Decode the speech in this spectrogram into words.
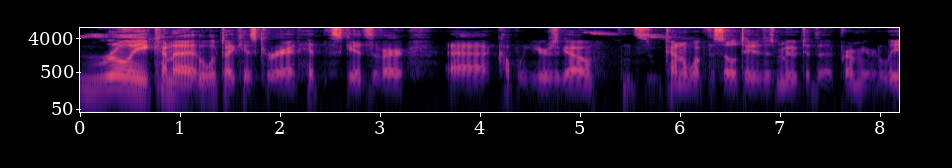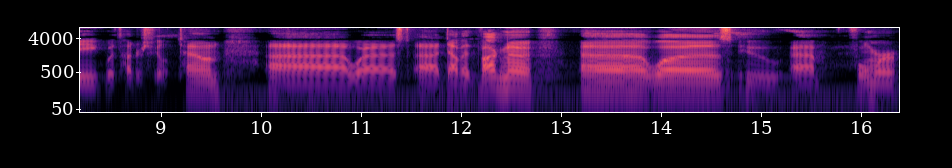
really kind of looked like his career had hit the skids a very uh, couple years ago. It's kind of what facilitated his move to the Premier League with Huddersfield Town. Uh, was uh, David Wagner uh, was who uh, former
